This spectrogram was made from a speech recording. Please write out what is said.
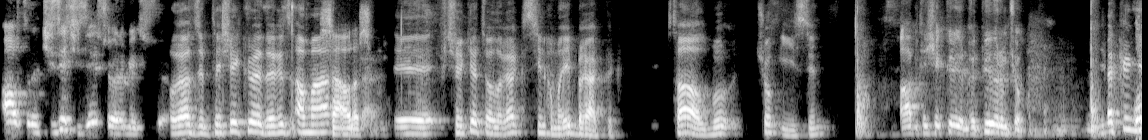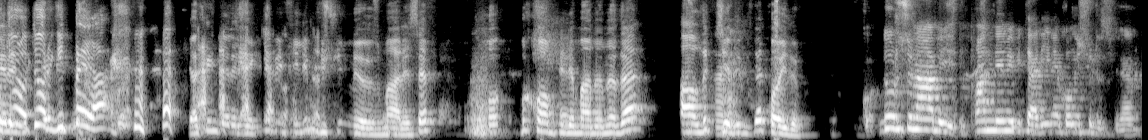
altını çize çize söylemek istiyorum. Uraz'cığım teşekkür ederiz ama Sağ olasın. e, şirket olarak sinemayı bıraktık. Sağ ol bu çok iyisin. Abi teşekkür ederim. Öpüyorum çok. Yakın Otur gelecek, otur gitme ya. yakın gelecekte bir film düşünmüyoruz maalesef. Bu, bu komplimanını da aldık cebimize koyduk. Dursun abi pandemi biter yine konuşuruz filan.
